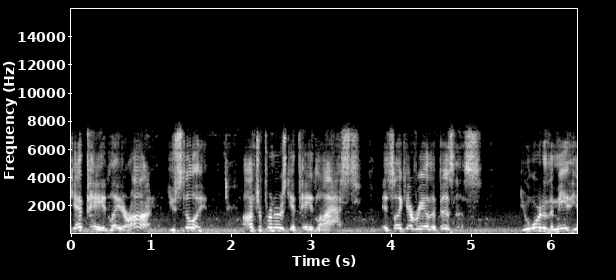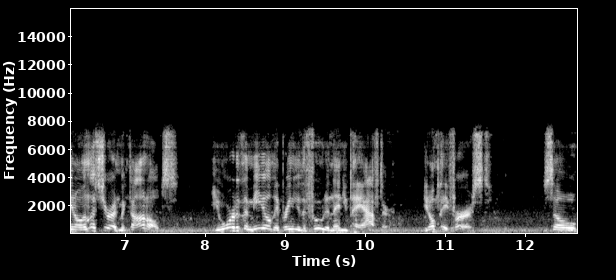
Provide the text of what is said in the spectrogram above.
get paid later on. You still entrepreneurs get paid last. It's like every other business. You order the meal, you know, unless you're at McDonald's, you order the meal, they bring you the food, and then you pay after. You don't pay first. So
